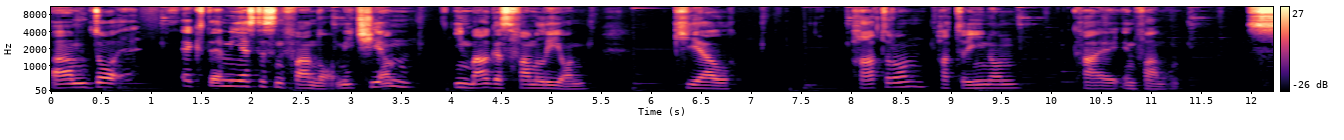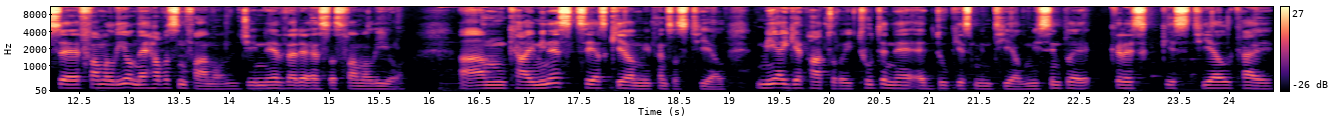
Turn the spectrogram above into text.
Um, do, ecde mi estis infano. Mi ciam imagas familion kiel patron, patrinon, kai infanon. Se familio ne havas infanon, gi ne vere estas familio. Um, kai mines cias kiel mi pensas tiel. Miai gepatroi tute ne edukis min tiel. Mi simple kreskis tiel kai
